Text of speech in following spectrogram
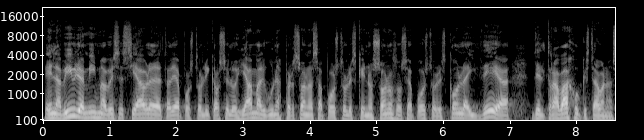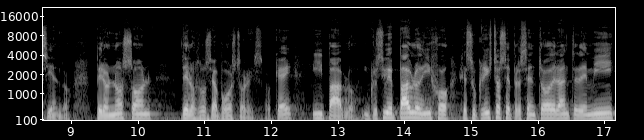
En la Biblia misma a veces se habla de la tarea apostólica o se los llama a algunas personas apóstoles que no son los doce apóstoles con la idea del trabajo que estaban haciendo, pero no son de los doce apóstoles, ¿ok? Y Pablo. Inclusive Pablo dijo, Jesucristo se presentó delante de mí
